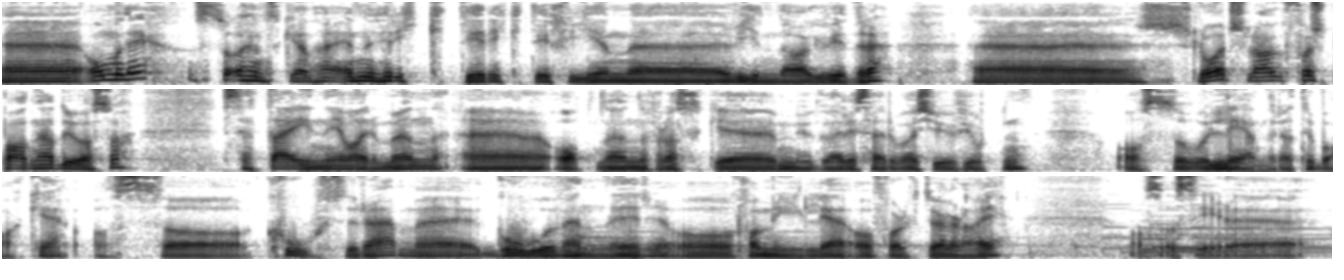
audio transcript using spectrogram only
Eh, og med det så ønsker jeg deg en riktig, riktig fin eh, vindag videre. Eh, slå et slag for Spania du også. Sett deg inn i varmen, åpne en flaske Muga Reserva 2014, og så lener deg tilbake. Og så koser du deg med gode venner og familie og folk du er glad i. Og så sier du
